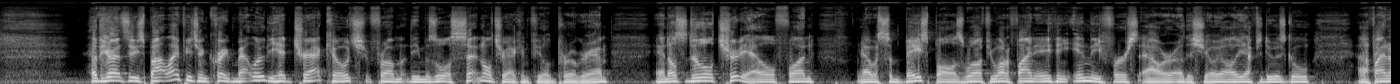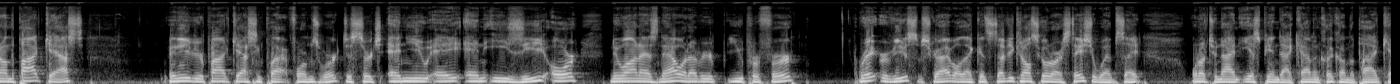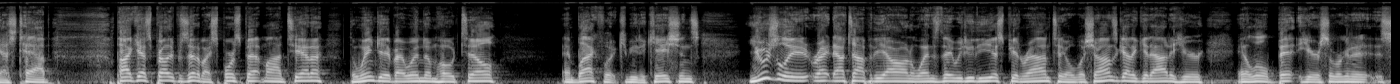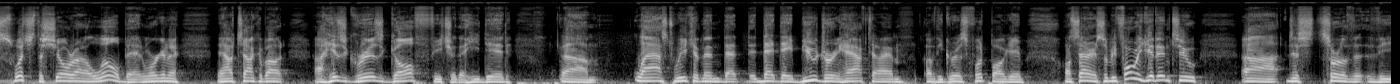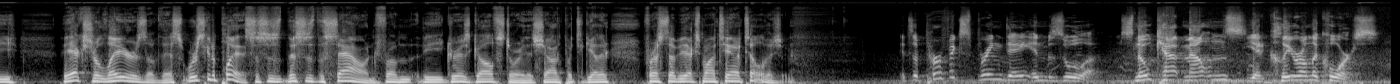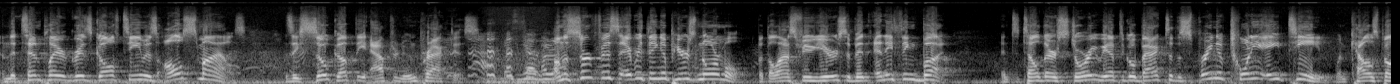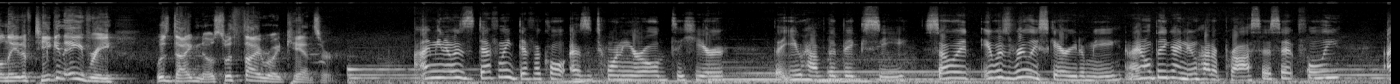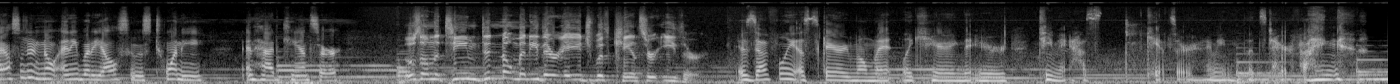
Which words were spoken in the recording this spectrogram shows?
At the Garden City Spotlight, featuring Craig Metler, the head track coach from the Missoula Sentinel Track and Field program, and also do a little trivia, a little fun uh, with some baseball as well. If you want to find anything in the first hour of the show, all you have to do is go uh, find it on the podcast. Any of your podcasting platforms work. Just search N U A N E Z or Nuanez Now, whatever you prefer. Rate, review, subscribe, all that good stuff. You can also go to our station website, 1029ESPN.com, and click on the podcast tab. Podcast proudly presented by Sportsbet Montana, the Wingate by Wyndham Hotel, and Blackfoot Communications. Usually, right now, top of the hour on a Wednesday, we do the ESPN Roundtable, but Shaun's got to get out of here in a little bit here, so we're going to switch the show around a little bit, and we're going to now talk about uh, his Griz golf feature that he did um, last week, and then that that debuted during halftime of the Griz football game on Saturday. So before we get into uh, just sort of the, the the extra layers of this, we're just going to play this. This is this is the sound from the Griz golf story that Shaun put together for SWX Montana Television. It's a perfect spring day in Missoula. Snow capped mountains, yet clear on the course. And the 10 player Griz golf team is all smiles as they soak up the afternoon practice. on the surface, everything appears normal, but the last few years have been anything but. And to tell their story, we have to go back to the spring of 2018 when Kalispell native Tegan Avery was diagnosed with thyroid cancer. I mean, it was definitely difficult as a 20 year old to hear that you have the big C. So it, it was really scary to me, and I don't think I knew how to process it fully. I also didn't know anybody else who was 20 and had cancer. Those on the team didn't know many their age with cancer either. It was definitely a scary moment, like hearing that your teammate has cancer. I mean, that's terrifying.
